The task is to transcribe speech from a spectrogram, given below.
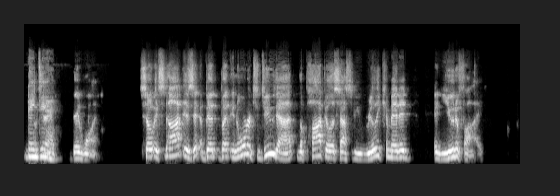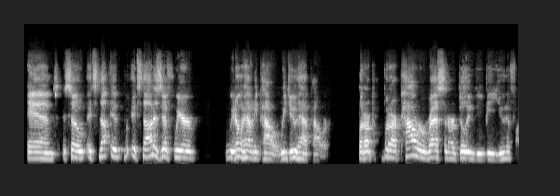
They okay? did. They won. So it's not as it, but but in order to do that, the populace has to be really committed and unified. And so it's not it, it's not as if we're we don't have any power. We do have power, but our but our power rests in our ability to be unified.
